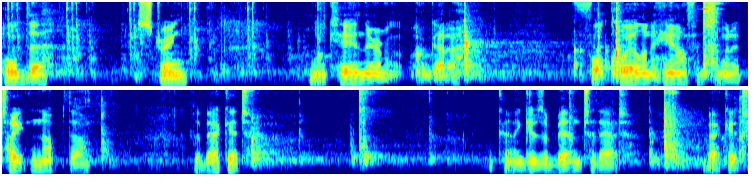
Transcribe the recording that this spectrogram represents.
hold the string. Okay, and there I've got a full coil and a half, and so I'm going to tighten up the the becket. It kind of gives a bend to that becket.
